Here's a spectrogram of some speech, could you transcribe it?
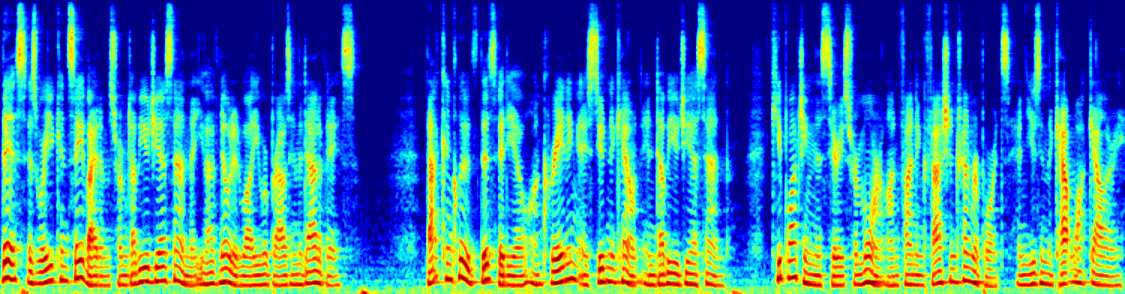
This is where you can save items from WGSN that you have noted while you were browsing the database. That concludes this video on creating a student account in WGSN. Keep watching this series for more on finding fashion trend reports and using the Catwalk Gallery.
